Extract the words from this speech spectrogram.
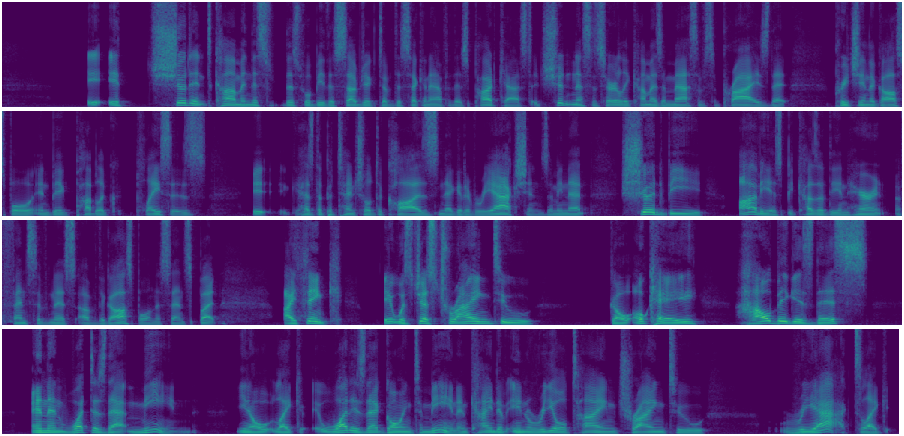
it, it shouldn't come, and this this will be the subject of the second half of this podcast. It shouldn't necessarily come as a massive surprise that preaching the gospel in big public places it has the potential to cause negative reactions. I mean, that should be obvious because of the inherent offensiveness of the gospel in a sense. But I think it was just trying to go, okay, how big is this? And then what does that mean? You know, like what is that going to mean? And kind of in real time trying to react like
